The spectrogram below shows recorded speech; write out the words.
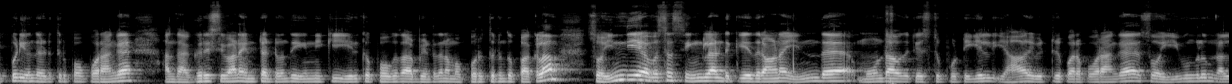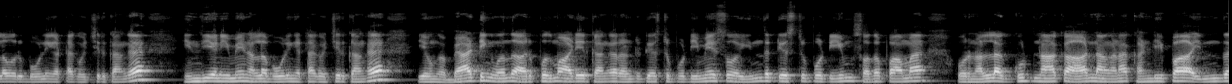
எப்படி வந்து எடுத்துகிட்டு போக போகிறாங்க அந்த அக்ரெசிவான இன்டென்ட் வந்து இன்றைக்கி இருக்க போகுதா அப்படின்றத நம்ம பொறுத்திருந்து பார்க்கலாம். ஸோ இந்தியா வர்சஸ் இங்கிலாந்துக்கு எதிரான இந்த மூன்றாவது டெஸ்ட் போட்டியில் யார் வெற்றி பெற போகிறாங்க ஸோ இவங்களும் நல்ல ஒரு பவுலிங் அட்டாக் வச்சுருக்காங்க. இந்திய அணியுமே நல்ல பவுலிங் அட்டாக் வச்சுருக்காங்க. இவங்க பேட்டிங் வந்து அற்புதமாக ஆடியிருக்காங்க. ரெண்டு டெஸ்ட் போட்டியுமே. ஸோ இந்த டெஸ்ட் போட்டியும் சொதப்பாமல் ஒரு நல்ல குட் நாக்க ஆடினாங்கன்னா கண்டிப்பாக இந்த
